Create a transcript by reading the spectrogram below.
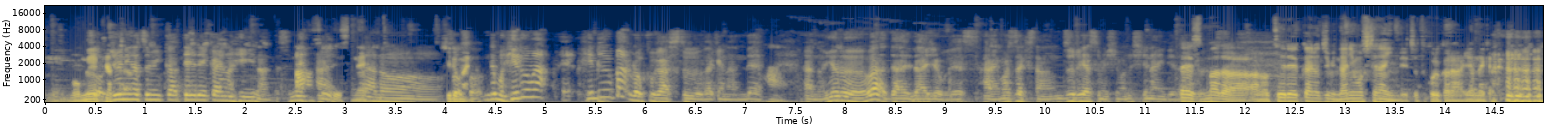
えーもう名そう、12月3日定例会の日なんですね。あそうですねはいあのーそうそう。でも昼間、え昼間録画するだけなんで、はいあの、夜は大大丈夫です。はい。松崎さん、ずる休みしましないんで。とりあえずまだ、あの、定例会の準備何もしてないんで、ちょっとこれからやんなきゃ。はい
